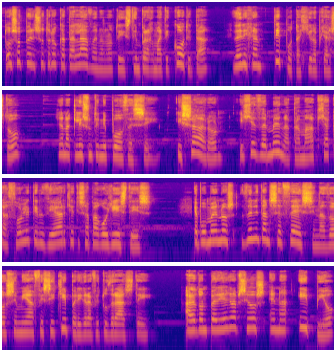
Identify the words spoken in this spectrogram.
τόσο περισσότερο καταλάβαιναν ότι στην πραγματικότητα δεν είχαν τίποτα χειροπιαστό για να κλείσουν την υπόθεση. Η Σάρον είχε δεμένα τα μάτια καθ' όλη την διάρκεια της απαγωγής της. Επομένως δεν ήταν σε θέση να δώσει μια φυσική περιγραφή του δράστη, αλλά τον περιέγραψε ως ένα ήπιο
